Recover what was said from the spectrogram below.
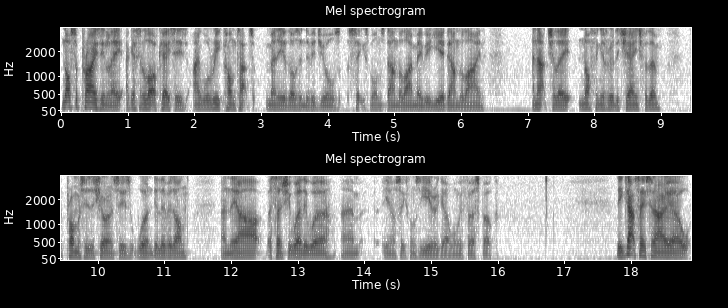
Not surprisingly, I guess in a lot of cases, I will recontact many of those individuals six months down the line, maybe a year down the line, and actually nothing has really changed for them. The promises, assurances weren't delivered on, and they are essentially where they were, um, you know, six months, a year ago when we first spoke. The exact same scenario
